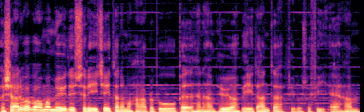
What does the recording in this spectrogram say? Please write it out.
Da Sharva Bama mødte Sri Chaitanya Mahaprabhu, bad han ham høre Vedanta-filosofi af ham.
